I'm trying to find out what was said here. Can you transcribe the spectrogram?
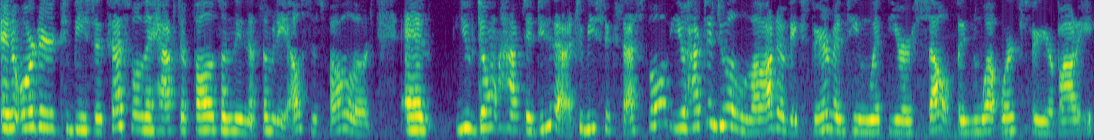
in order to be successful, they have to follow something that somebody else has followed. And you don't have to do that. To be successful, you have to do a lot of experimenting with yourself and what works for your body.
